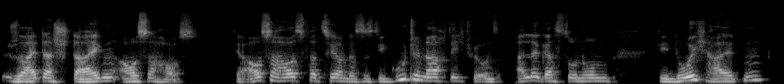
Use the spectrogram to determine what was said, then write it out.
weiter steigen außer Haus. Der Außerhausverzehr, und das ist die gute Nachricht für uns alle Gastronomen, die durchhalten,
